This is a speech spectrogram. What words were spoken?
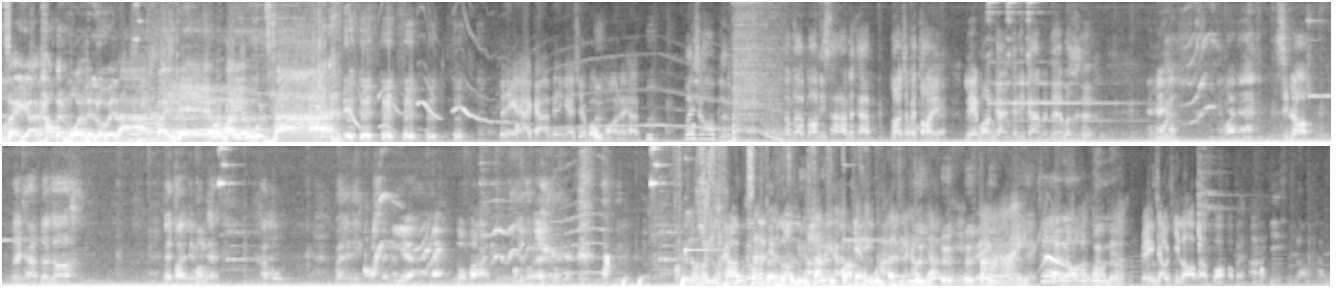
งสัยจะเท่ากันหมดแล้วรวมเวลาใบแพ้เพราะใบยังหมุนช้า เป็นยังไงอาการเป็นยังไงช่วยบอกหมอหน่อยครับ ไม่ชอบเลยสำหรับรอบที่สามนะครับ เราจะไปต่อยเลมอนกันกติกาเหมือนเดิมก็คือหมุนสิบรอบนะครับ แล้วก็ไปต่อยเลมอนกันครับผม ไปเลยนี่เอียไปโรงพยาบาลอยู่ตรงนั้นเธอลองอายุแค่หกชั้นก่อนเธอจะรู้สามสิบกว่าไปให้หมุนไปจริงหรืออะตาย รอบก็หมุนแล้ว เรกจะเอากี่รอบครับ บอกเขาไป อ่ายี่สิบรอบครับ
